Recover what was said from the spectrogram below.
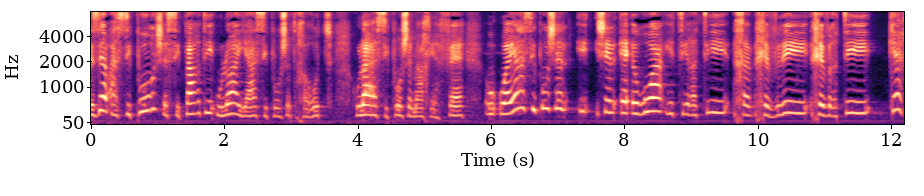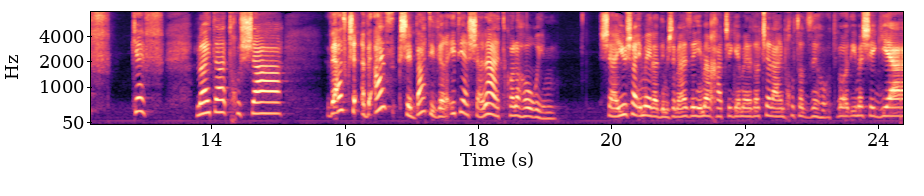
וזהו, הסיפור שסיפרתי הוא לא היה סיפור של תחרות, הוא לא היה סיפור של מה הכי יפה, הוא, הוא היה סיפור של, של אירוע יצירתי, חברי, חברתי, כיף, כיף. לא הייתה תחושה... ואז, כש, ואז כשבאתי וראיתי השנה את כל ההורים, שהיו שם עם הילדים איזה אימא אחת שהגיעה עם הילדות שלה עם חולצות זהות, ועוד אימא שהגיעה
